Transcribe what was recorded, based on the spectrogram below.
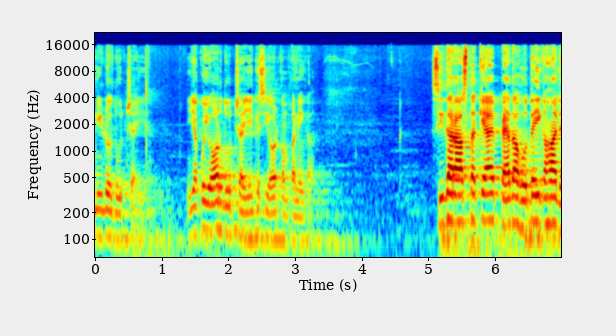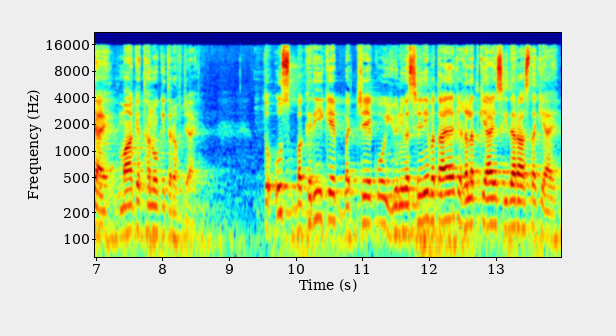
نیڈو دودھ چاہیے یا کوئی اور دودھ چاہیے کسی اور کمپنی کا سیدھا راستہ کیا ہے پیدا ہوتے ہی کہاں جائے ماں کے تھنوں کی طرف جائے تو اس بکری کے بچے کو یونیورسٹی نے بتایا کہ غلط کیا ہے سیدھا راستہ کیا ہے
